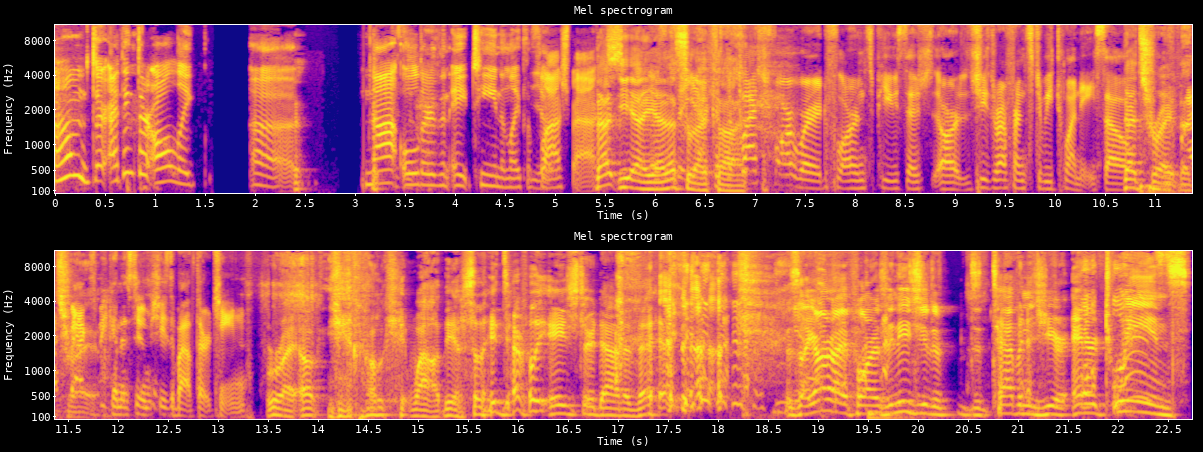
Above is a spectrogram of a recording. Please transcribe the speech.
Um, they're, I think they're all like, uh, not older than eighteen in like the flashbacks. that yeah, yeah, that's So, what yeah, I 'cause The thought. flash forward, Florence Pugh says, or she's referenced to be 20. So That's right, that's right. We can assume she's about 13. Right. Oh, yeah. Okay. Wow. Yeah. So they definitely aged her down a bit. it's like, all right, Florence, we need you to, to tap into your inner tweens.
